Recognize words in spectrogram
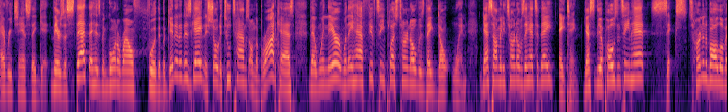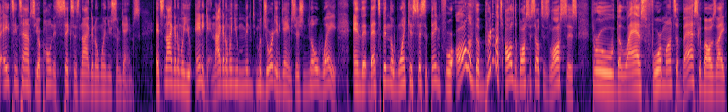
every chance they get. There's a stat that has been going around for the beginning of this game. They showed it two times on the broadcast that when they're when they have 15 plus turnovers, they don't win. Guess how many turnovers they had today? 18. Guess the opposing team had six. Turning the ball over 18 times to your opponent's six is not going to win you some games. It's not going to win you any game. Not going to win you majority of the games. There's no way. And that that's been the one consistent thing for all of the pretty much all the Boston Celtics losses through the last 4 months of basketball is like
